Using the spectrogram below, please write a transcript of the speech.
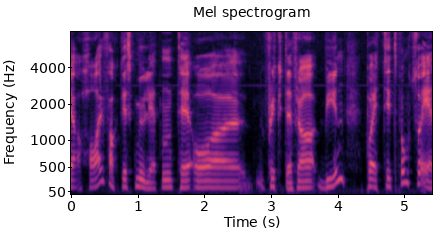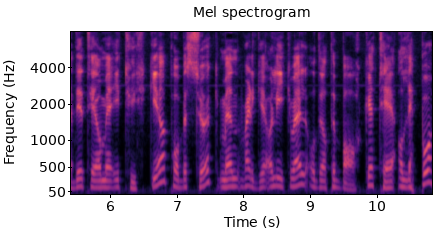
har faktisk muligheten til å flykte fra byen. På et tidspunkt så er de til og med i Tyrkia på besøk, men velger allikevel å dra tilbake til Aleppo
